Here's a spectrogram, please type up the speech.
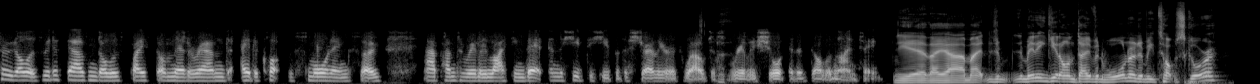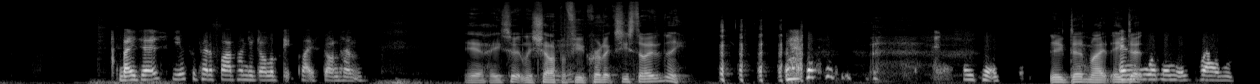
$2. We had $1,000 placed on that around 8 o'clock this morning. So our punter really liking that. And the head-to-head with Australia as well, just really short at $1.19. Yeah, they are, mate. Did many get on David Warner to be top scorer? They did. Yes, we've had a $500 bet placed on him. Yeah, he certainly shut up a few critics yesterday, didn't he? he did. He did, mate. He and did. women as well. We've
